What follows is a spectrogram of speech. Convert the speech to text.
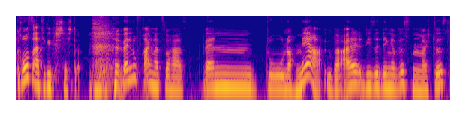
Großartige Geschichte. Wenn du Fragen dazu hast, wenn du noch mehr über all diese Dinge wissen möchtest,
